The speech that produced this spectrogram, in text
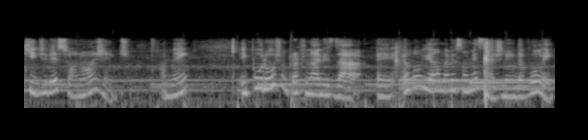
que direcionam a gente. Amém? E por último, para finalizar, é, eu não li ela na versão mensagem, ainda vou ler.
